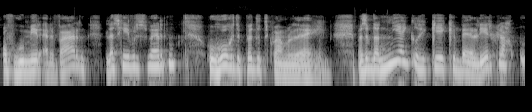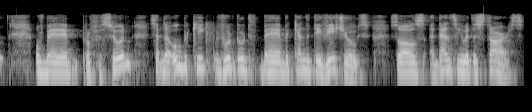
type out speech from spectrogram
of hoe meer ervaren lesgevers werden, hoe hoger de punten kwamen liggen. Maar ze hebben dat niet enkel gekeken bij leerkrachten of bij professoren. Ze hebben dat ook bekeken bijvoorbeeld bij bekende tv-shows, zoals Dancing with the Stars.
